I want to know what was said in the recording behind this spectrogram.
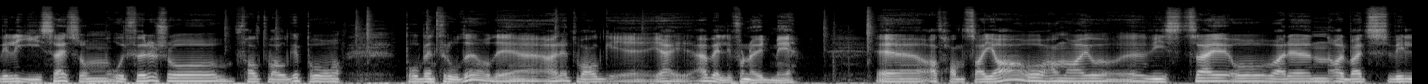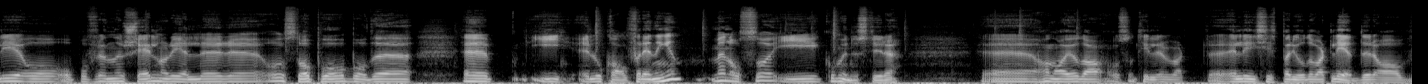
ville gi seg som ordfører, så falt valget på, på Bent Frode, og det er et valg jeg er veldig fornøyd med. At han sa ja, og han har jo vist seg å være en arbeidsvillig og oppofrende sjel når det gjelder å stå på både i lokalforeningen, men også i kommunestyret. Han har jo da også tidligere vært, eller i siste periode vært leder av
